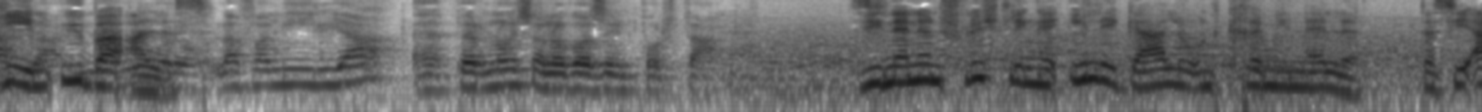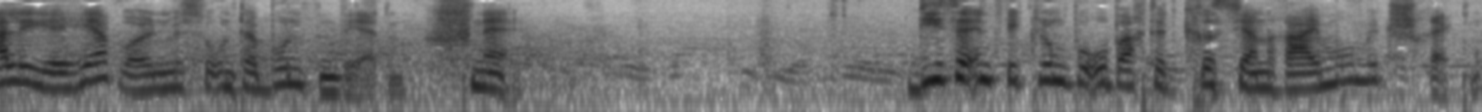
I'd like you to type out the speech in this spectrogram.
gehen über alles. Sie nennen Flüchtlinge Illegale und Kriminelle. Dass sie alle hierher wollen, müsse unterbunden werden. Schnell. Diese Entwicklung beobachtet Christian Raimo mit Schrecken.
